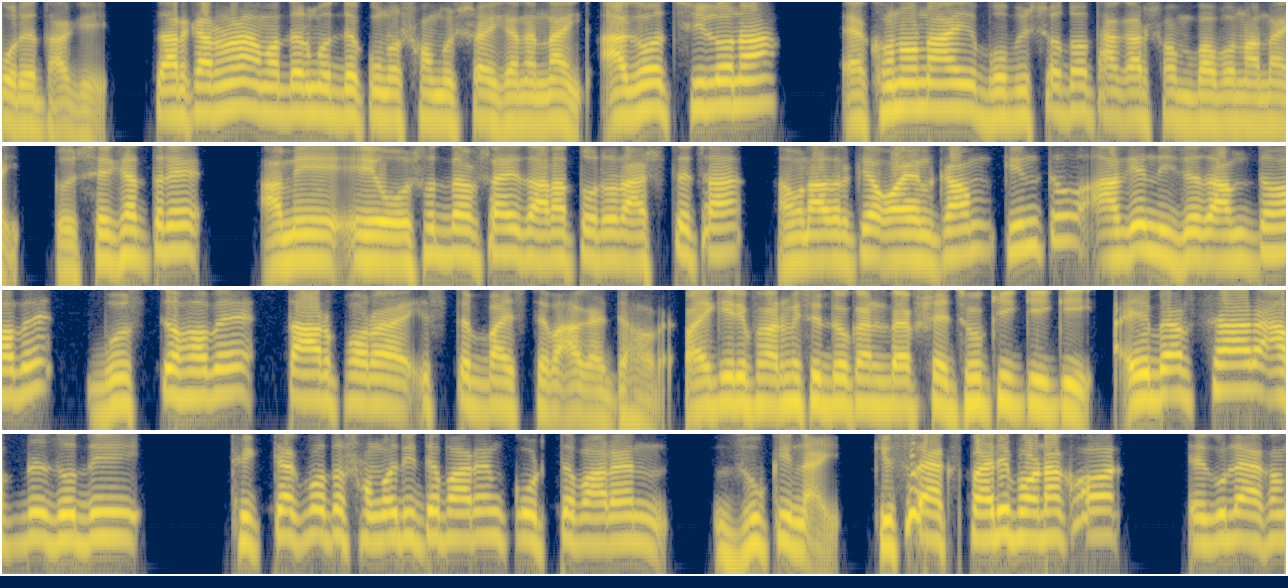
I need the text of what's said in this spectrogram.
করে থাকি। যার কারণে আমাদের মধ্যে কোনো সমস্যা এখানে নাই। আগেও ছিল না এখনও নাই ভবিষ্যতেও থাকার সম্ভাবনা নাই। তো সেক্ষেত্রে আমি এই ওষুধ ব্যবসায় যারা তরুণ আসতে চা ওনাদেরকে ওয়েলকাম। কিন্তু আগে নিজে জানতে হবে বুঝতে হবে তারপরে স্টেপ বাই স্টেপ আগাইতে হবে। পাইকারি ফার্মেসি দোকান ব্যবসায় ঝুঁকি কি কি? এই ব্যবসার আপনি যদি ঠিকঠাক মতো সময় দিতে পারেন করতে পারেন ঝুঁকি নাই। কিছু এক্সপায়ারি প্রোডাক্ট হয় এগুলো এখন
